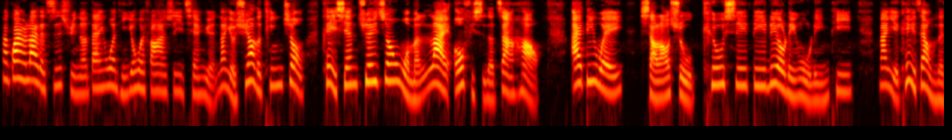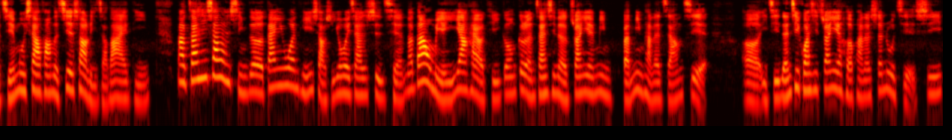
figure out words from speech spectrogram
那关于 LINE 的咨询呢，单一问题优惠方案是一千元。那有需要的听众可以先追踪我们 LINE Office 的账号，ID 为。小老鼠 QCD 六零五零 T，那也可以在我们的节目下方的介绍里找到 ID。那占星三人行的单一问题一小时优惠价是四千。那当然我们也一样，还有提供个人占星的专业命本命盘的讲解，呃，以及人际关系专业合盘的深入解析。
